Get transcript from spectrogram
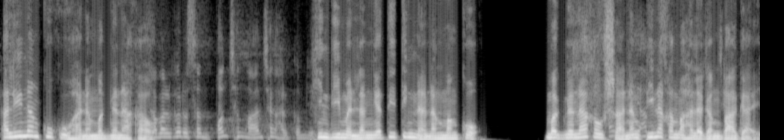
Alin ang kukuha ng magnanakaw? Hindi man lang niya titingnan ang mangkok. Magnanakaw siya ng pinakamahalagang bagay.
